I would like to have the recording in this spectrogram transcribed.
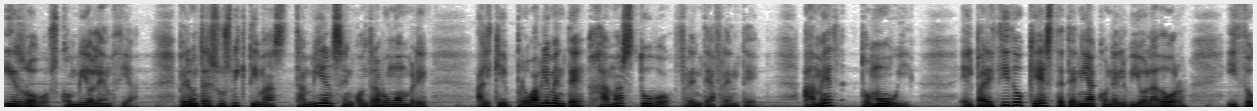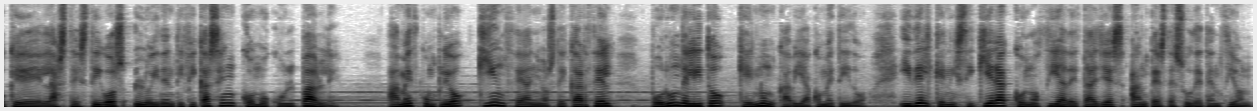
y robos con violencia. Pero entre sus víctimas también se encontraba un hombre al que probablemente jamás tuvo frente a frente, Ahmed Tomoui. El parecido que éste tenía con el violador hizo que las testigos lo identificasen como culpable. Ahmed cumplió 15 años de cárcel por un delito que nunca había cometido y del que ni siquiera conocía detalles antes de su detención.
